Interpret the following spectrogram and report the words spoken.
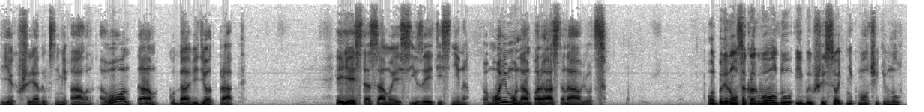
ехавший рядом с ними Алан. «А вон там, куда ведет тракт. И есть та самая сизая теснина. По-моему, нам пора останавливаться». Он повернулся к Рогволду, и бывший сотник молча кивнул. —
